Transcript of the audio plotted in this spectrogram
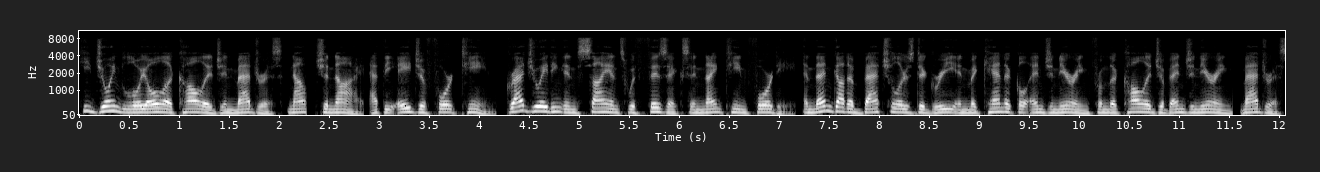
He joined Loyola College in Madras now, Chennai at the age of 14, graduating in science with physics in 1940, and then got a bachelor's degree in mechanical engineering from the College of Engineering, Madras.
